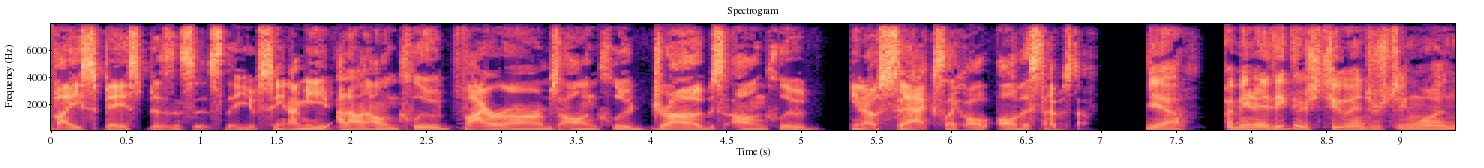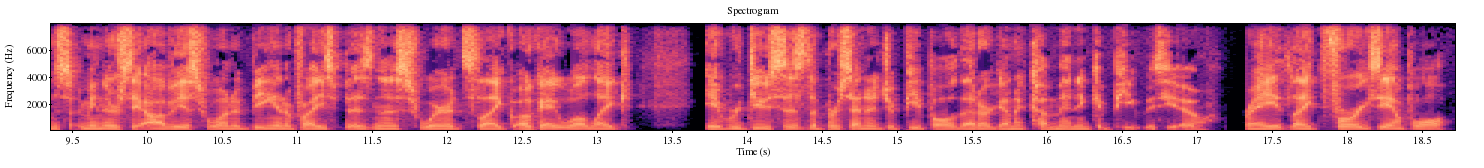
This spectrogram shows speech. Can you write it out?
vice based businesses that you've seen? I mean, I'll include firearms, I'll include drugs, I'll include, you know, sex, like all, all this type of stuff. Yeah. I mean, I think there's two interesting ones. I mean, there's the obvious one of being in a vice business where it's like, okay, well, like it reduces the percentage of people that are going to come in and compete with you, right? Like, for example,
